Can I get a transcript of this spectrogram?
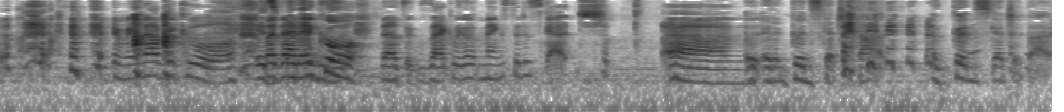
it may not be cool, It's- but that's ain't cool. That's exactly what makes it a sketch. Um, And a good sketch at that. a good sketch at that.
